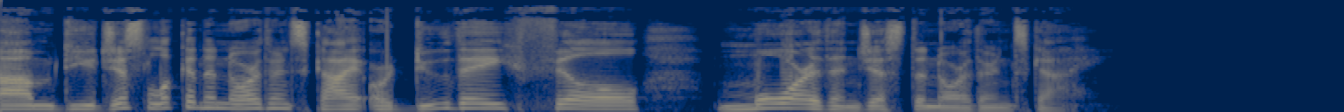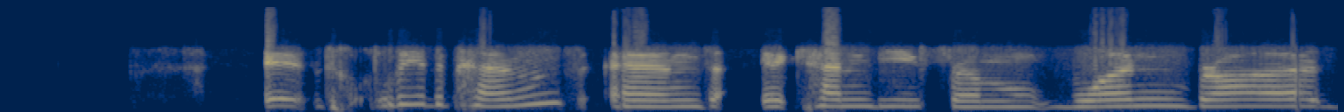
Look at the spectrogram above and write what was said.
um, do you just look in the northern sky, or do they fill more than just the northern sky? It totally depends, and it can be from one broad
